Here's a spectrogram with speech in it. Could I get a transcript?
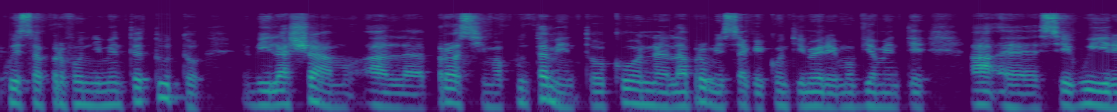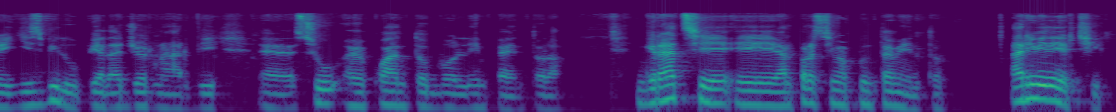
questo approfondimento è tutto, vi lasciamo al prossimo appuntamento con la promessa che continueremo ovviamente a eh, seguire gli sviluppi, ad aggiornarvi eh, su eh, quanto bolle in pentola. Grazie e al prossimo appuntamento. Arrivederci.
